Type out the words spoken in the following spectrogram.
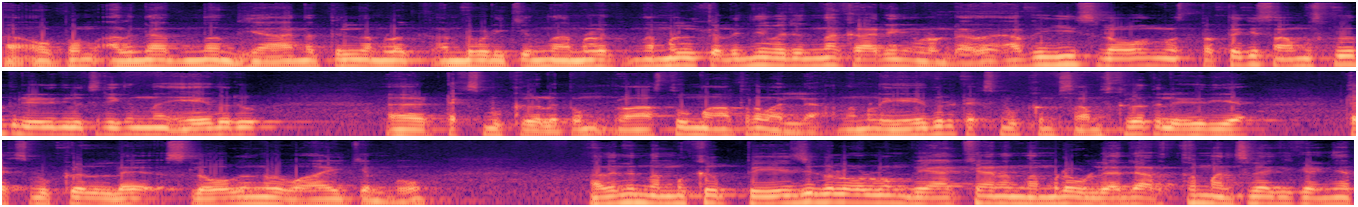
ഒപ്പം അതിനകത്ത് നിന്ന് ധ്യാനത്തിൽ നമ്മൾ കണ്ടുപിടിക്കുന്ന നമ്മൾ നമ്മൾ തെളിഞ്ഞു വരുന്ന കാര്യങ്ങളുണ്ട്. അത് അത് ഈ ശ്ലോകങ്ങൾ പ്രത്യേകിച്ച് സംസ്കൃതത്തിൽ എഴുതി വെച്ചിരിക്കുന്ന ഏതൊരു ടെക്സ്റ്റ് ബുക്കുകൾ ഇപ്പം വാസ്തു മാത്രമല്ല നമ്മൾ ഏതൊരു ടെക്സ്റ്റ് ബുക്കും സംസ്കൃതത്തിൽ എഴുതിയ ടെക്സ്റ്റ് ബുക്കുകളുടെ ശ്ലോകങ്ങൾ വായിക്കുമ്പോൾ അതിന് നമുക്ക് പേജുകളോളം വ്യാഖ്യാനം നമ്മുടെ ഉള്ളിൽ അതിന്റെ അർത്ഥം മനസ്സിലാക്കി കഴിഞ്ഞാൽ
